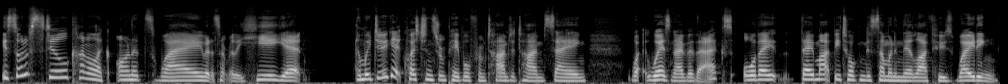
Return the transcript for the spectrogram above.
is sort of still kind of like on its way, but it's not really here yet. And we do get questions from people from time to time saying, "Where's Novavax?" Or they they might be talking to someone in their life who's waiting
